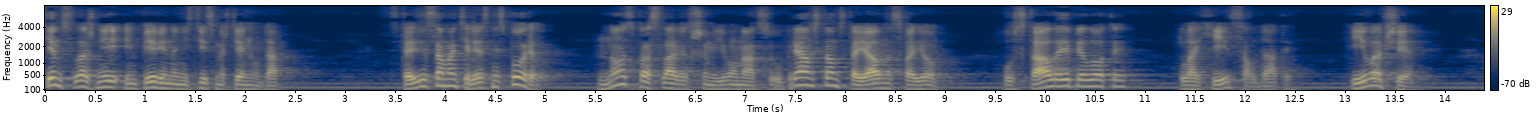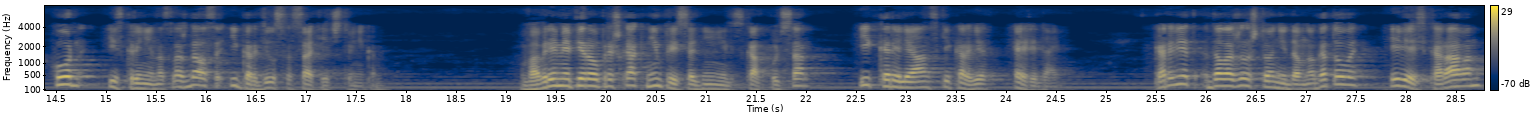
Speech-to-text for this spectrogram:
тем сложнее империи нанести смертельный удар. С тезисом Антилес не спорил, но с прославившим его нацию упрямством стоял на своем. Усталые пилоты, плохие солдаты. И вообще, Хорн искренне наслаждался и гордился соотечественником. Во время первого прыжка к ним присоединились как «Пульсар» и карелианский корвет «Эридайм». Корвет доложил, что они давно готовы, и весь караван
